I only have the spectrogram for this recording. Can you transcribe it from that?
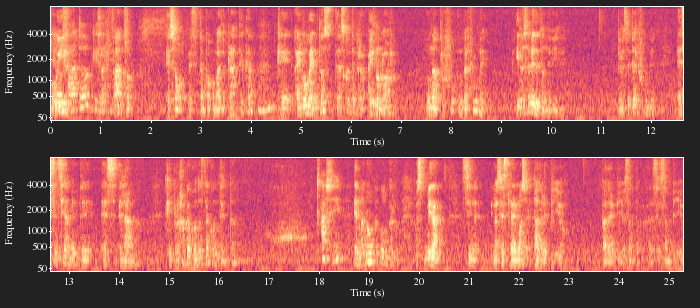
oír. El olfato. El olfato. Eso necesita un poco más de práctica. Que hay momentos, te das cuenta, pero hay un olor, una un perfume. Y no sabes de dónde viene. Pero ese perfume esencialmente es el alma. Que, por ejemplo, cuando está contenta, Ah, sí. Emana un, perfume. Pues mira, sin, los extremos, el Padre Pío, Padre Pío, Santo, San Pío,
